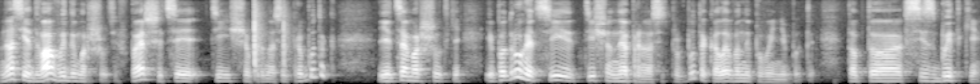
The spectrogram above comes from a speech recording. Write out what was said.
У нас є два види маршрутів. Перший це ті, що приносять прибуток, і це маршрутки. І по-друге, ці ті, що не приносять прибуток, але вони повинні бути. Тобто всі збитки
